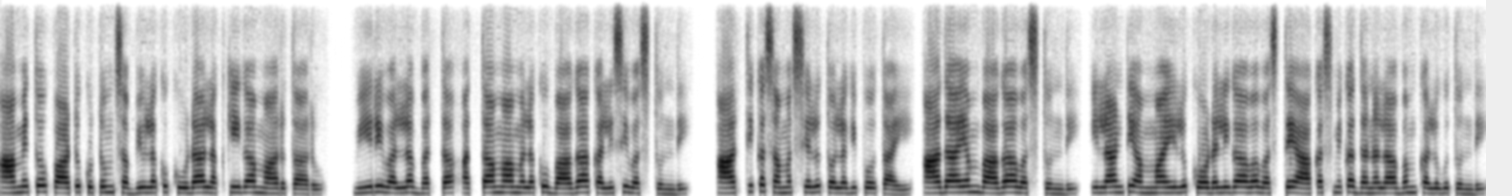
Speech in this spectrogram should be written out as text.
ఆమెతో పాటు కుటుంబ సభ్యులకు కూడా లక్కీగా మారుతారు. వీరి వల్ల భర్త అత్తామామలకు బాగా కలిసి వస్తుంది. ఆర్థిక సమస్యలు తొలగిపోతాయి. ఆదాయం బాగా వస్తుంది. ఇలాంటి అమ్మాయిలు కోడలిగా వస్తే ఆకస్మిక ధనలాభం కలుగుతుంది.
